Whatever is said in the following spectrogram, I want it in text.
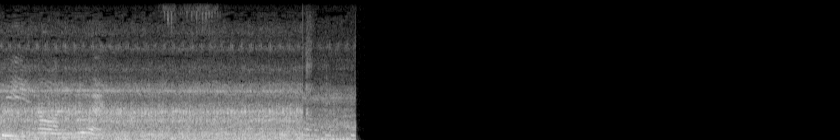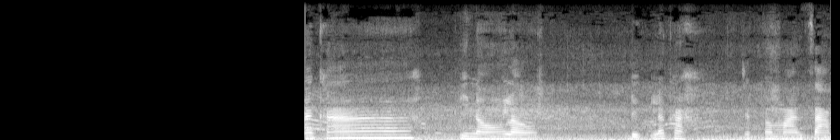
ที่นอนด้วย นะคะ พี่น้องเราดึกแล้วค่ะ จะประมาณสาม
